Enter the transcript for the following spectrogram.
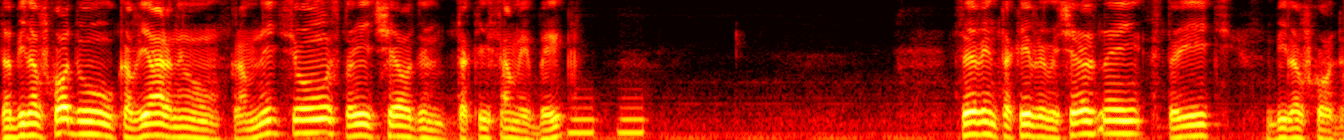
Та біля входу у кав'ярню крамницю стоїть ще один такий самий бик. Це він такий величезний, стоїть біля входу.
